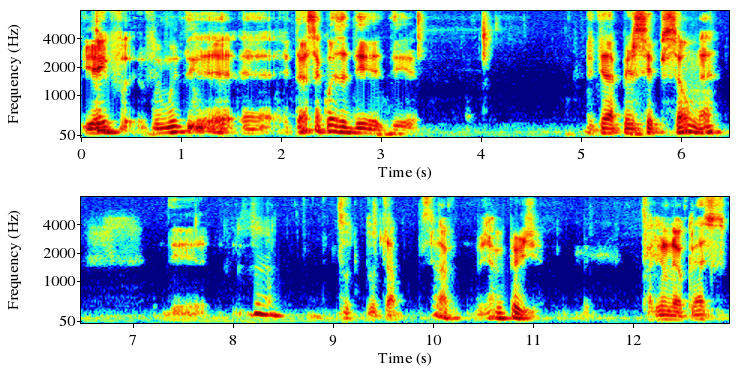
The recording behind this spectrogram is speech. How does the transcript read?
E aí foi, foi muito. é, é, então, essa coisa de, de, de ter a percepção, né? De, Hum. do, do tra- sei lá, já me perdi. Falei no neoclássico.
